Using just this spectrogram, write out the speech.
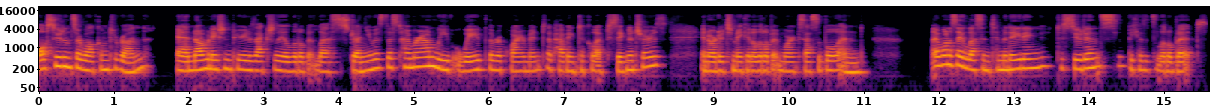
all students are welcome to run. And nomination period is actually a little bit less strenuous this time around. We've waived the requirement of having to collect signatures in order to make it a little bit more accessible and I want to say less intimidating to students because it's a little bit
